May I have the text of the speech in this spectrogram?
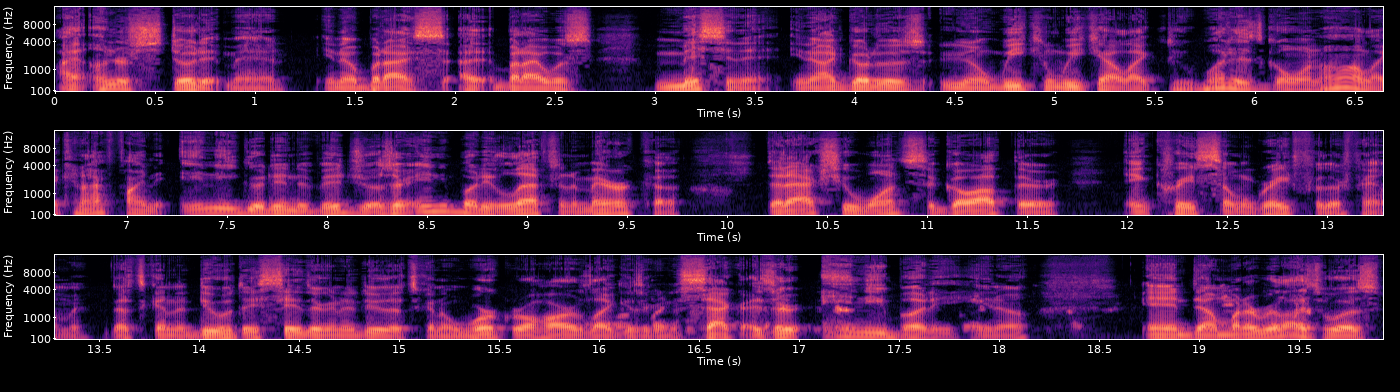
i understood it man you know but I, I, but i was missing it. You know i'd go to those you know week in week out like dude what is going on? Like can i find any good individual? Is there anybody left in america that actually wants to go out there and create something great for their family? That's going to do what they say they're going to do. That's going to work real hard. Like is there going to sacrifice is there anybody? You know? And um, what i realized was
